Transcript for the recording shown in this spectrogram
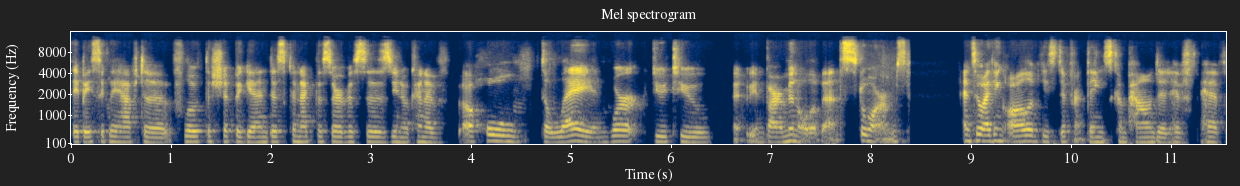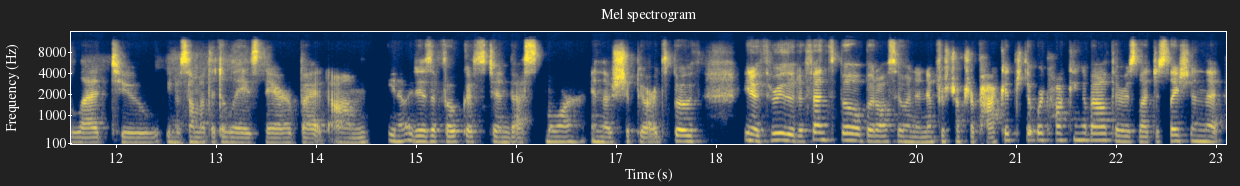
they basically have to float the ship again, disconnect the services, you know, kind of a whole delay in work due to uh, environmental events, storms and so I think all of these different things compounded have have led to you know some of the delays there. But um, you know it is a focus to invest more in those shipyards, both you know through the defense bill, but also in an infrastructure package that we're talking about. There is legislation that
